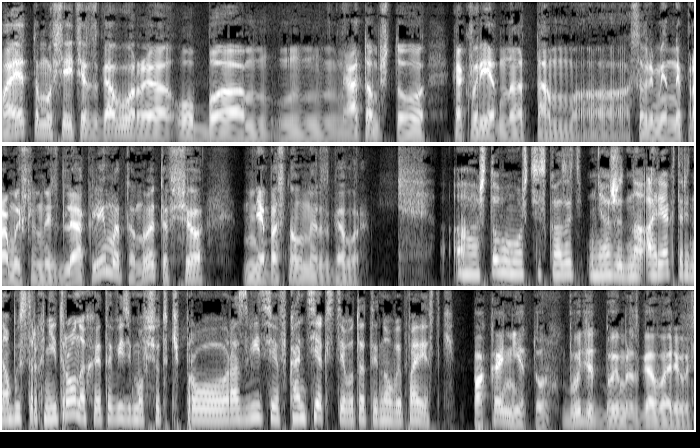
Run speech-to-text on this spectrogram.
Поэтому все эти разговоры об, о том, что как вредна там э, современная промышленность для климата, ну, это все необоснованные разговоры. А что вы можете сказать неожиданно о реакторе на быстрых нейтронах? Это, видимо, все-таки про развитие в контексте вот этой новой повестки. Пока нету. Будет, будем разговаривать.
